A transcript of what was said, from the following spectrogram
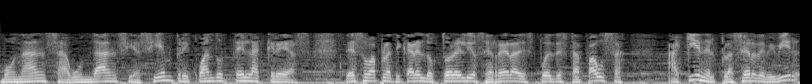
bonanza, abundancia, siempre y cuando te la creas. De eso va a platicar el doctor Helio Herrera después de esta pausa, aquí en El Placer de Vivir,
